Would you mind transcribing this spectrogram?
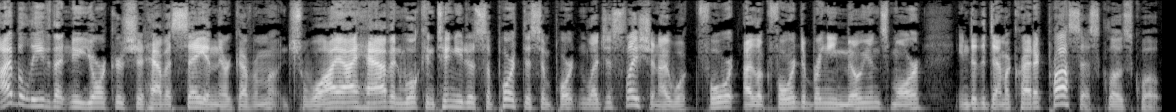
I believe that New Yorkers should have a say in their government, which is why I have and will continue to support this important legislation. I look forward, I look forward to bringing millions more into the democratic process, close quote.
